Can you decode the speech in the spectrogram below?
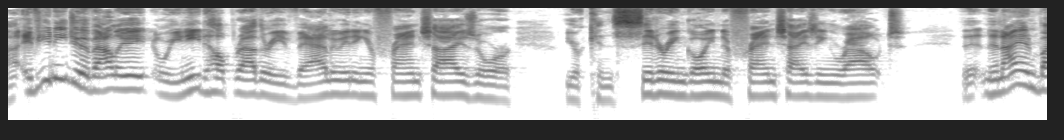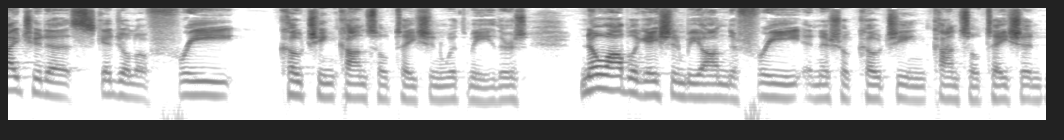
Uh, if you need to evaluate or you need help rather evaluating a franchise or you're considering going the franchising route, then I invite you to schedule a free coaching consultation with me. There's no obligation beyond the free initial coaching consultation.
